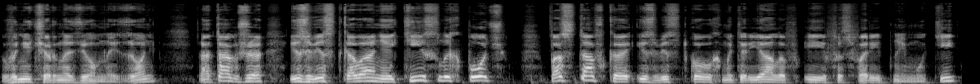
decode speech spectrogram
в нечерноземной зоне, а также известкование кислых почв, поставка известковых материалов и фосфоритной муки,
